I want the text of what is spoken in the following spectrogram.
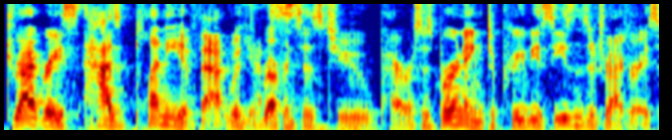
Drag Race has plenty of that with Yes. references to Paris is Burning, to previous seasons of Drag Race.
